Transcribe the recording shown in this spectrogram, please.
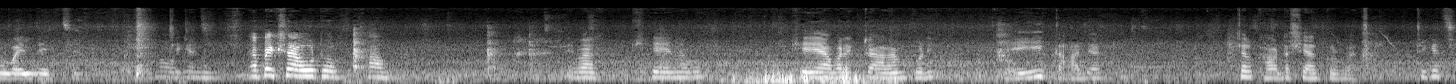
মোবাইল দেখছে। ঠিক আছে। অপেক্ষা, ওঠো, খাও। এবার খেয়ে নেব। খেয়ে আবার একটু আরাম করি। এই কাজ আর চলো খাওয়াটা শেয়ার করব আজকে ঠিক আছে?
